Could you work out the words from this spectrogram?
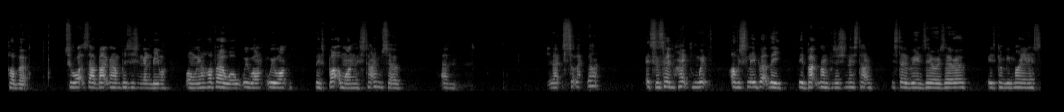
hover so what's our background position going to be when we hover well we want we want this bottom one this time so um, let's select that it's the same height and width obviously but the the background position this time, instead of being 0, 0, is going to be minus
